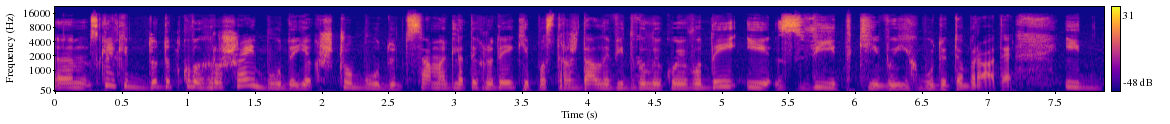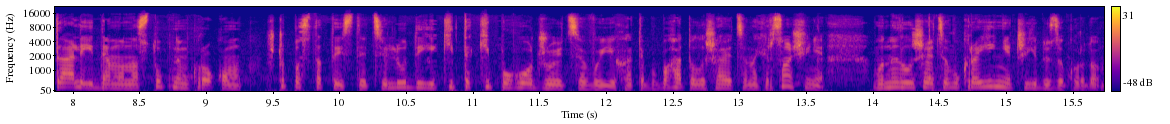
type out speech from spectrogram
Ем, Скільки додаткових грошей буде, якщо будуть саме для тих людей, які постраждали від великої води, і звідки ви їх будете брати? І далі йдемо наступним кроком. Що по статистиці? Люди, які таки погоджуються виїхати, бо багато лишаються на Херсонщині, вони лишаються в Україні чи їдуть за кордон?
